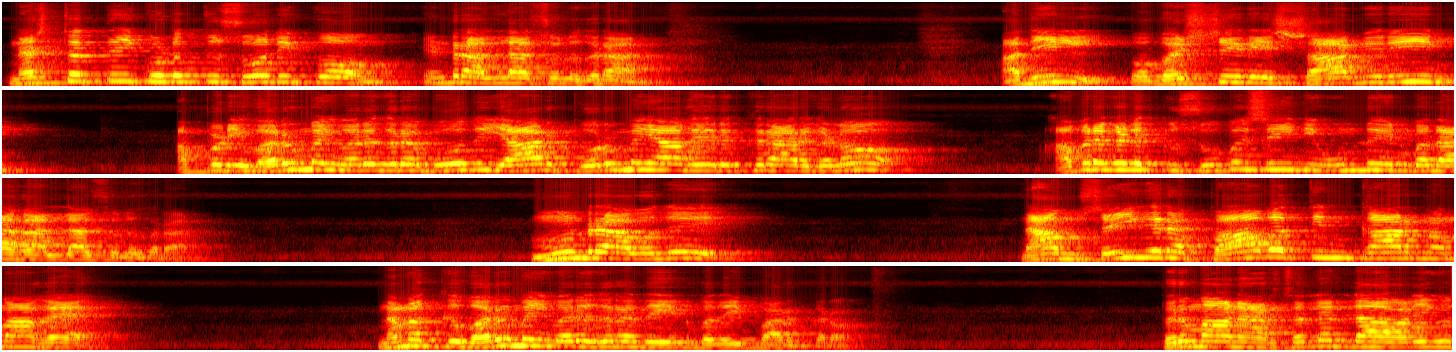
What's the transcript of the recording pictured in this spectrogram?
நஷ்டத்தை கொடுத்து சோதிப்போம் என்று அல்லாஹ் சொல்லுகிறான் அதில் பஷிரி சாபிரின் அப்படி வறுமை வருகிற போது யார் பொறுமையாக இருக்கிறார்களோ அவர்களுக்கு சுப செய்தி உண்டு என்பதாக அல்லாஹ் சொல்லுகிறான். மூன்றாவது நாம் செய்கிற பாவத்தின் காரணமாக நமக்கு வறுமை வருகிறது என்பதை பார்க்கிறோம். பெருமானார் செல்லல்லா அலைவு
